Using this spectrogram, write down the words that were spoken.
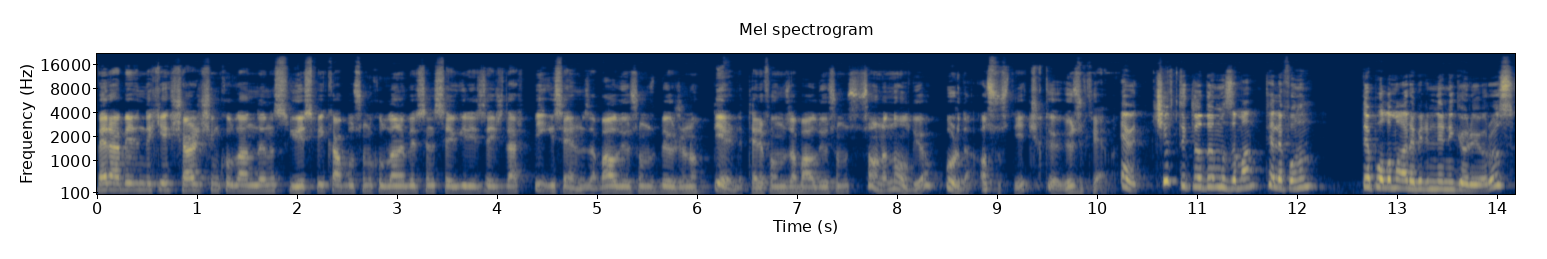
Beraberindeki şarj için kullandığınız USB kablosunu kullanabilirsiniz sevgili izleyiciler. Bilgisayarınıza bağlıyorsunuz bir ucunu, diğerini telefonunuza bağlıyorsunuz. Sonra ne oluyor? Burada Asus diye çıkıyor, gözüküyor hemen. Evet çift tıkladığımız zaman telefonun depolama ara birimlerini görüyoruz.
